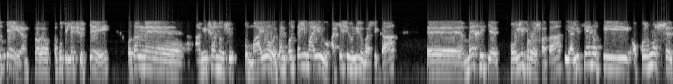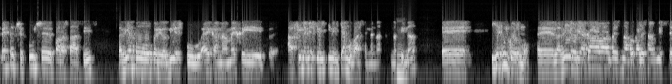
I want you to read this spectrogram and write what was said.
οκ, θα, θα πω τη λέξη οκ, όταν ε, ανοίξαμε ουσι- το Μάιο, ήταν ο τέλη Μαΐου, αρχές Ιουνίου βασικά, ε, μέχρι και πολύ πρόσφατα, η αλήθεια είναι ότι ο κόσμος επέστρεψε full σε παραστάσεις, δηλαδή από περιοδείες που έκανα μέχρι Αθήνα, μιας και είναι η δικιά μου βάση εμένα στην Αθήνα, ε, είχε full κόσμο. Ε, δηλαδή, οριακά παίζει να προκαλέσει να μην σε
